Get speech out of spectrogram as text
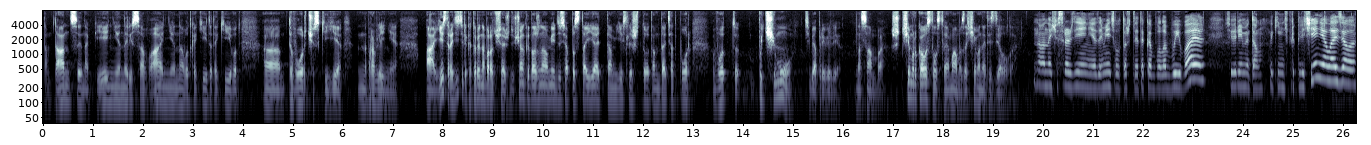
там, танцы, на пение, на рисование, на вот какие-то такие вот э, творческие направления. А есть родители, которые, наоборот, считают, что девчонка должна уметь за себя постоять, там, если что, там, дать отпор. Вот почему тебя привели на самбо? Чем руководствовалась твоя мама? Зачем она это сделала? Ну, она еще с рождения заметила то, что я такая была боевая, все время там какие-нибудь приключения лазила.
